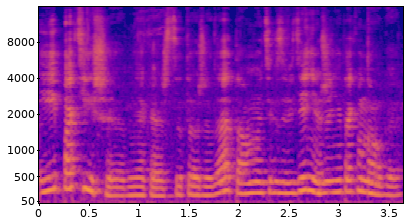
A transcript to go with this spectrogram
и потише, мне кажется, тоже, да, там этих заведений уже не так много.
